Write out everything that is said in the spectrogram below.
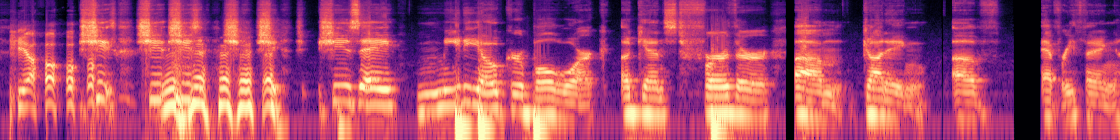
yo. she's she she's she, she, she's a mediocre bulwark against further um gutting of everything.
